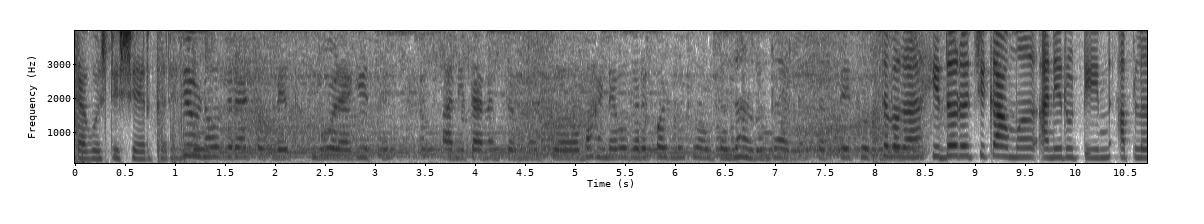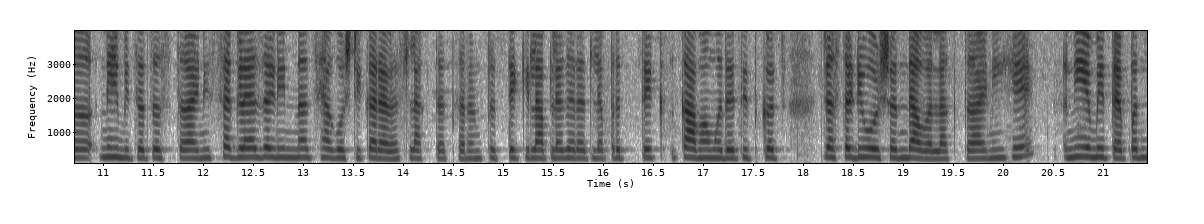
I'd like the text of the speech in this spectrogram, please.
त्या गोष्टी शेअर करेन. जेवण वगैरे आटोपलेत गोळ्या घेते. आणि त्यानंतर मग भांडे वगैरे पडले किंवा इथं झाडून राहिले तर ते करू तर बघा ही दररोजची कामं आणि रुटीन आपलं नेहमीचंच असतं आणि सगळ्या जणींनाच ह्या गोष्टी कराव्याच लागतात. कारण प्रत्येकीला आपल्या घरातल्या प्रत्येक कामामध्ये तितकंच जास्त डिवोशन द्यावं लागतं. आणि हे नियमित आहे पण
